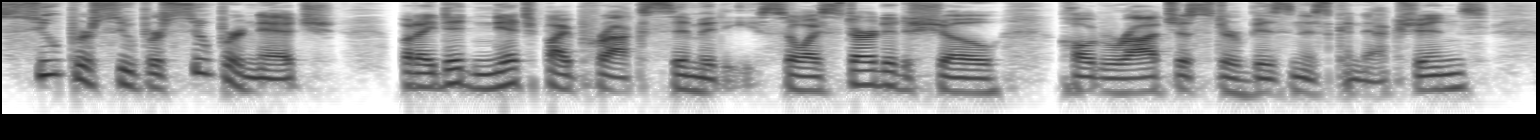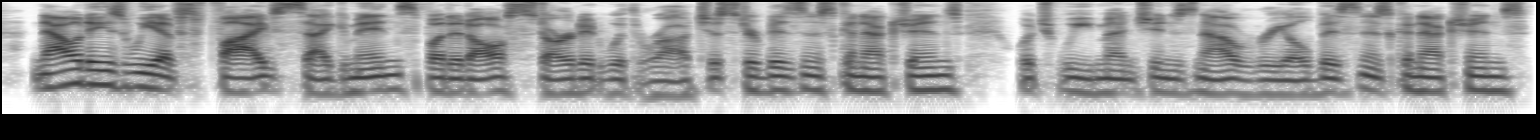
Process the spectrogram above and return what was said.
super, super, super niche, but I did niche by proximity. So I started a show called Rochester Business Connections. Nowadays we have five segments, but it all started with Rochester Business Connections, which we mentioned is now Real Business Connections.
